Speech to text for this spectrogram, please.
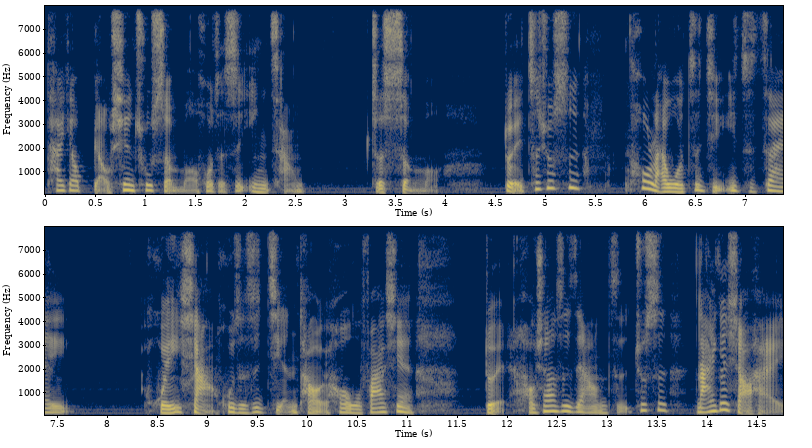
他要表现出什么，或者是隐藏着什么。对，这就是后来我自己一直在回想或者是检讨以后，我发现。对，好像是这样子，就是哪一个小孩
